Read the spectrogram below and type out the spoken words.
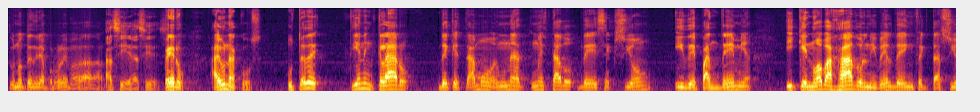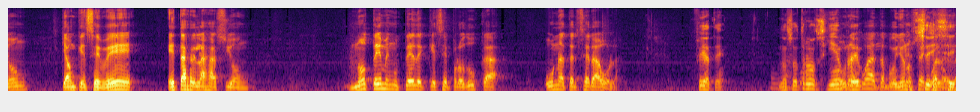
tú no tendrías problema, ¿verdad? Así es, así es. Pero hay una cosa, ustedes tienen claro de que estamos en un estado de excepción y de pandemia y que no ha bajado el nivel de infectación que aunque se ve esta relajación, ¿no temen ustedes que se produzca una tercera ola? Fíjate, nosotros siempre... Una cuarta, porque yo no sé cuál sí,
